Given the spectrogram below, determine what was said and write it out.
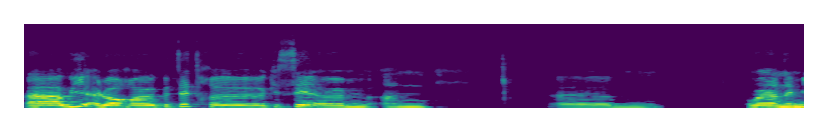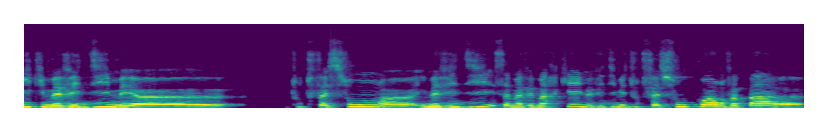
Ah oui, alors euh, peut-être que c'est un, ouais, un ami qui m'avait dit, mais toute façon, il m'avait dit, et ça m'avait marqué, il m'avait dit, mais de toute façon, quoi, on va pas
